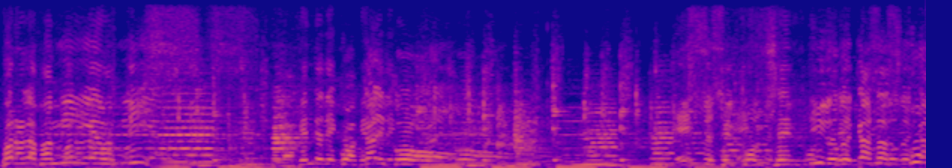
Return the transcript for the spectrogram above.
Para la familia Ortiz, la gente de Coacalco. Este es el consentido de Casas Cuma.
